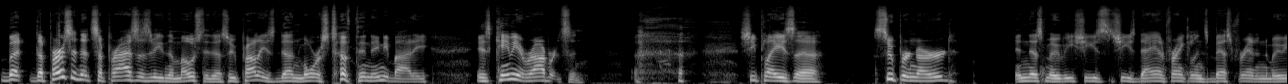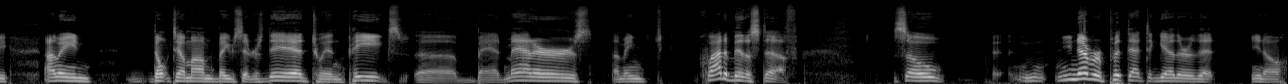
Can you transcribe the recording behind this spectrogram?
But the person that surprises me the most in this, who probably has done more stuff than anybody, is Kimmy Robertson. she plays a super nerd in this movie. She's she's Dan Franklin's best friend in the movie. I mean, don't tell mom the babysitter's dead, Twin Peaks, uh, Bad Manners. I mean, quite a bit of stuff. So n- you never put that together that you know.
